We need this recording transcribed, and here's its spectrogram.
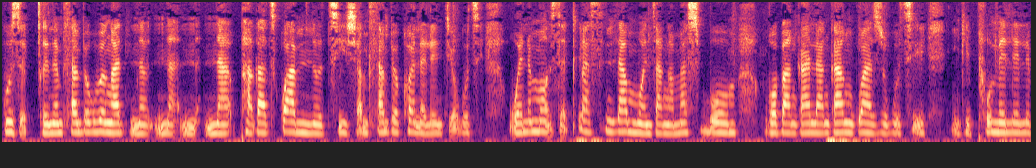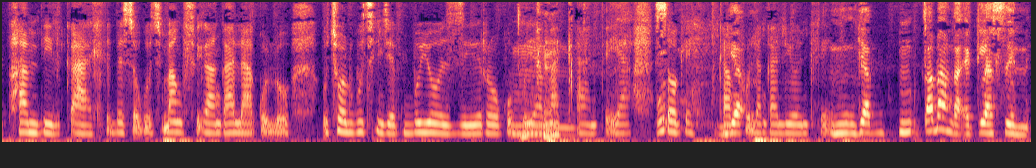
kuze kugcine mhlawumbe kube ngathi na- phakathi kwami nothisha mhlambe khona lento yokuthi wena mose classini lami wenza ngamasibomo ngoba ngala ngangikwazi ukuthi ngiphumelele phambili kahle. Bese ukuthi mangifika ngala kulo uthola ukuthi nje kubuyo zero kubuya amakante ya so ke kakhula ngaliyo ndlela. Ngiyacabanga eklasini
